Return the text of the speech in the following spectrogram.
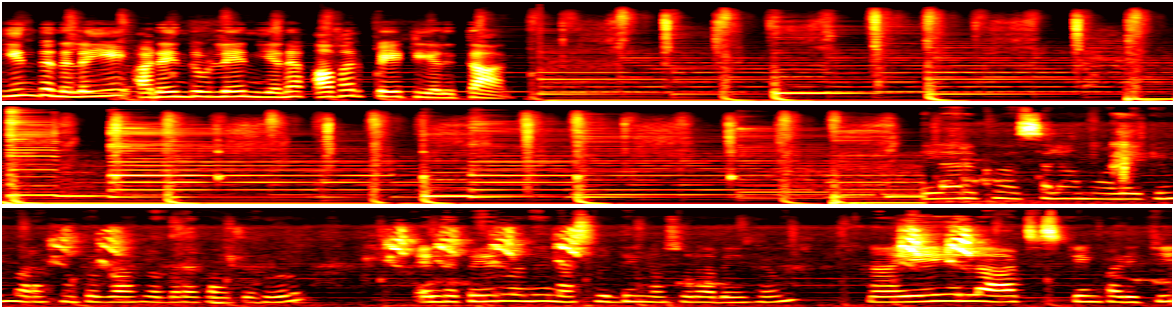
இந்த நிலையை அடைந்துள்ளேன் என அவர் பேட்டியளித்தார். அஸ்லாம் வலைக்கம் வரமத்துல்லாஹ் வபரகாத்துகு என் பேர் வந்து நஸ்ருத்தீன் நசூரா பேகம் நான் ஏஎல் ஆர்ட்ஸ் ஸ்ட்ரீம் படித்து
